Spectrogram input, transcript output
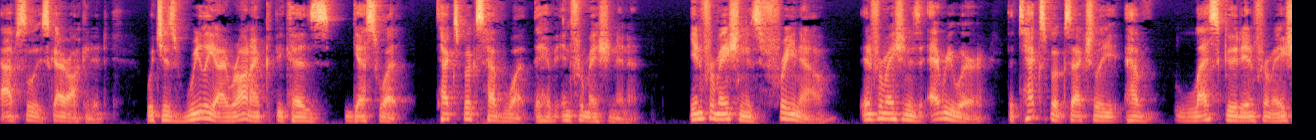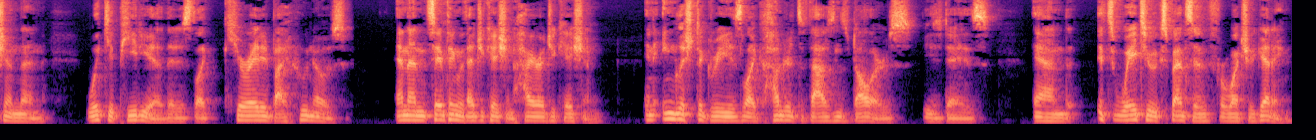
absolutely skyrocketed, which is really ironic because guess what? Textbooks have what? They have information in it. Information is free now. Information is everywhere. The textbooks actually have less good information than Wikipedia that is like curated by who knows. And then same thing with education, higher education. An English degree is like hundreds of thousands of dollars these days. And it's way too expensive for what you're getting.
